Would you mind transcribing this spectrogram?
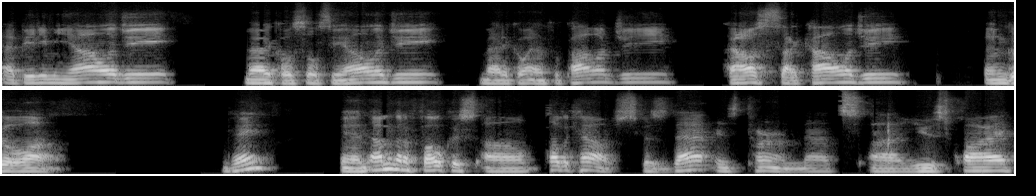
Epidemiology, medical sociology, medical anthropology, health psychology, and go on. Okay? And I'm going to focus on public health because that is term that's uh, used quite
